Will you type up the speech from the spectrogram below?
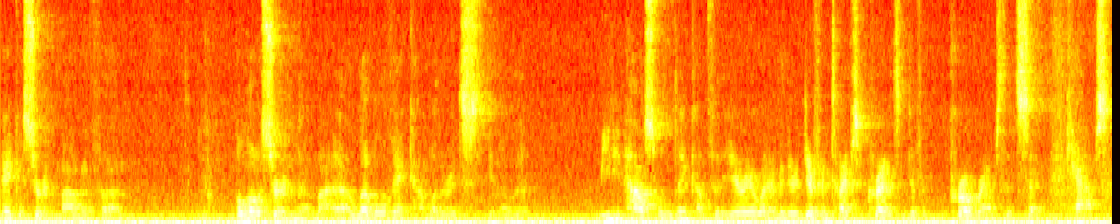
make a certain amount of, um, below a certain amo- uh, level of income, whether it's, you know, the median household income for the area, whatever. There are different types of credits and different programs that set caps.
